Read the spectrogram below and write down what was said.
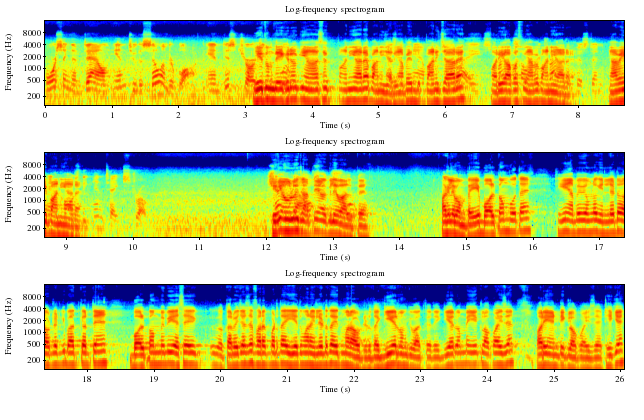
forcing them down into the cylinder block and discharging ये तुम देख रहे हो कि यहाँ से पानी आ रहा है पानी जा रहा है। यहाँ पे पानी जा रहा है और ये आपस में यहाँ पे पानी आ रहा है। यहाँ पे ही पानी आ रहा है। ठीक है हम लोग जाते हैं अगले वाल पे। अगले पंप पे। ये बॉल पम्प होता है। ठीक है यहाँ पे भी हम लोग इनलेट और आउटलेट की बात करते हैं। बॉल पंप में भी ऐसे कर्वेचर से फ़र्क पड़ता है, ये तुम्हारा इनलेट होता है, ये तुम्हारा आउटलेट होता है। गियर पम्प की बात करते हैं। गियर पंप में ये क्लॉकवाइज है और ये एंटी क्लॉकवाइज है, ठीक है?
